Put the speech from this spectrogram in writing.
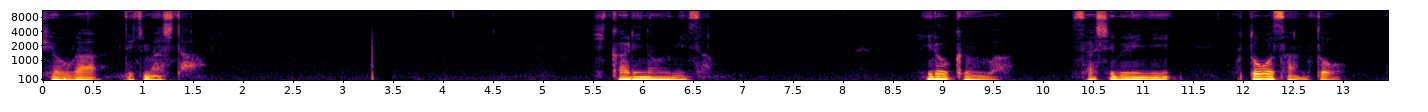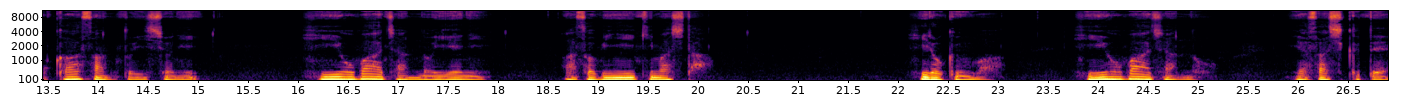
標ができました。光の海さん。ヒロ君は久しぶりに父さんとお母さんと一緒にひいおばあちゃんの家に遊びに行きました。ヒロ君はひいおばあちゃんの優しくて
